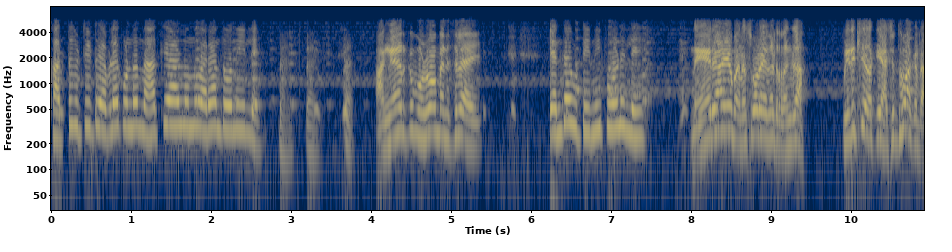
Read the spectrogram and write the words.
കത്ത് കിട്ടിയിട്ട് എവിടെ കൊണ്ടുവന്ന് ആക്കിയാളിനൊന്നും വരാൻ തോന്നിയില്ലേ? അങ്ങേർക്ക് മുഴുവൻ മനസ്സിലായി. എന്താ കുട്ടി നീ പോണില്ലേ? നേരായ മനസ്സോടെ അങ്ങോട്ട് ഇറങ്ങുക. പിടിച്ചിറക്കി അശുദ്ധമാക്കണ്ട.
